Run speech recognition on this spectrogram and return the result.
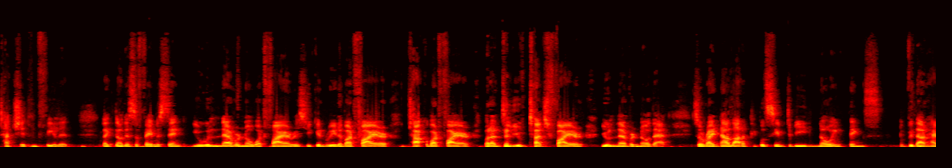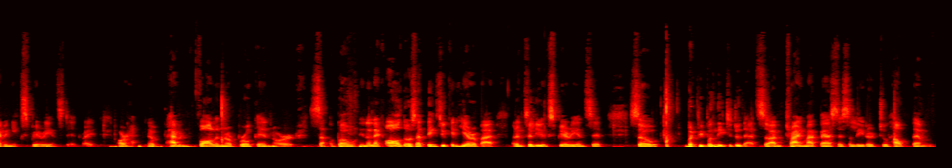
touch it and feel it. Like no, there's a famous saying you will never know what fire is. You can read about fire talk about fire but until you touch fire you'll never know that. So right now a lot of people seem to be knowing things without having experienced it right? Or you know having fallen or broken or a bone. You know like all those are things you can hear about but until you experience it. So but people need to do that. So i'm trying my best as a leader to help them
